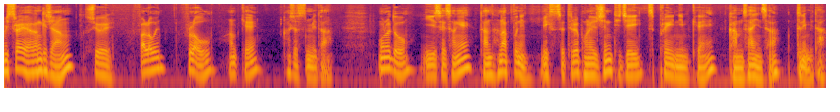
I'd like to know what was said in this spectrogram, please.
미쓰라의 야간개장 수요일 Follow and Flow 함께 하셨습니다. 오늘도 이 세상에 단 하나뿐인 믹스 세트를 보내주신 DJ 스프레이님께 감사 인사 드립니다.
